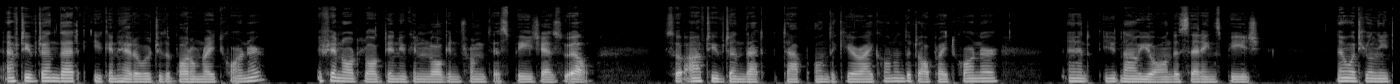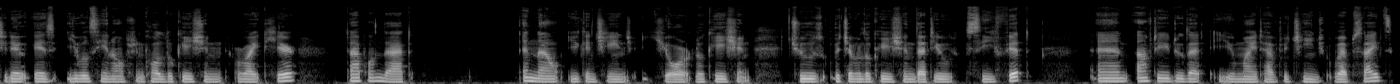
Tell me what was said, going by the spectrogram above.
After you've done that, you can head over to the bottom right corner if you're not logged in, you can log in from this page as well. So after you've done that, tap on the gear icon on the top right corner and you now you're on the settings page. Now what you'll need to do is you will see an option called location right here. Tap on that and now you can change your location. Choose whichever location that you see fit and after you do that you might have to change websites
